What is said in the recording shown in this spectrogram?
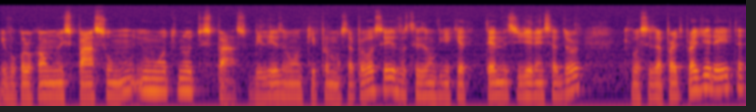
Eu vou colocar um no espaço 1 e um outro no outro espaço, beleza? Vamos aqui para mostrar para vocês. Vocês vão vir aqui até nesse gerenciador que vocês apertam para a direita.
